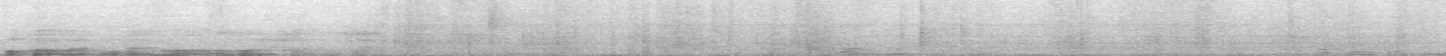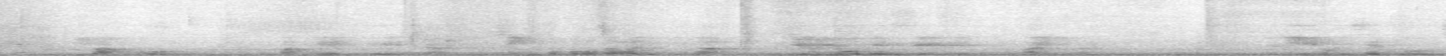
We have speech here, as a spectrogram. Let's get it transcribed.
方面はわかるかな2番ホーム、家庭停車、新所沢行きが有料編成で参ります。黄色い線の内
